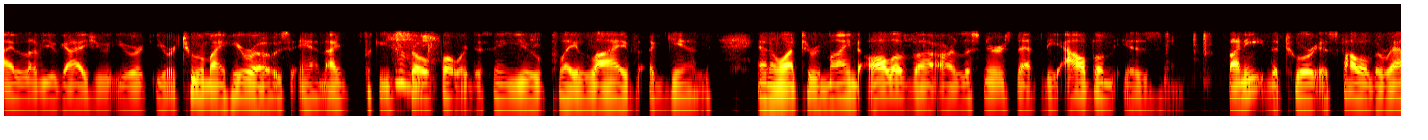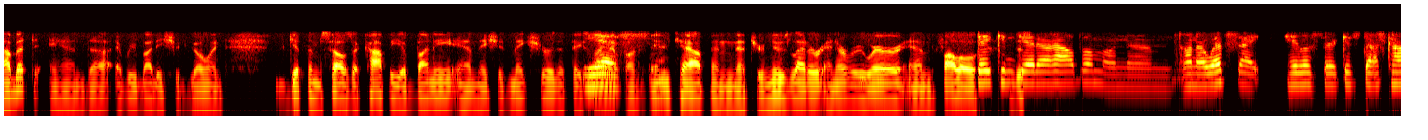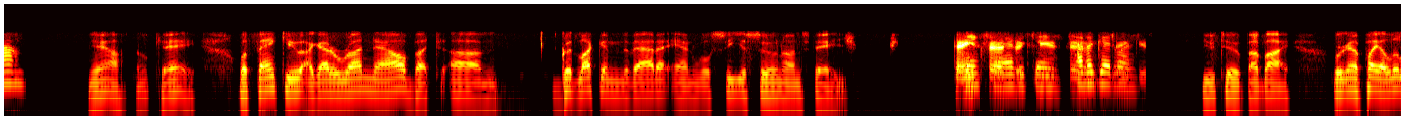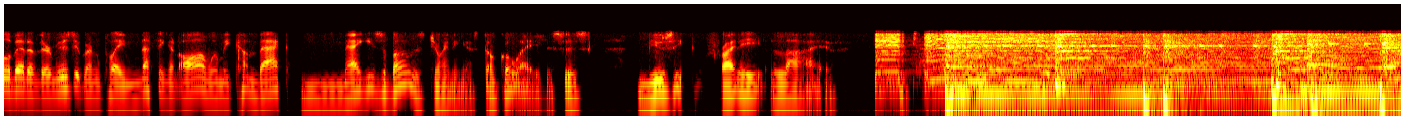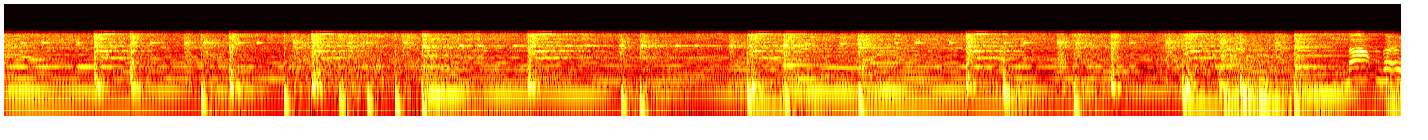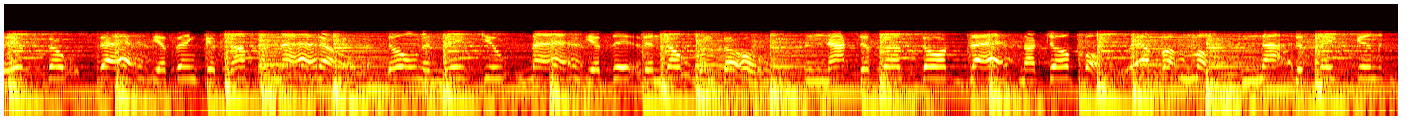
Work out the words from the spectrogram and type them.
I love you guys. You you are you are two of my heroes, and I'm looking so forward to seeing you play live again. And I want to remind all of uh, our listeners that the album is Bunny. The tour is Follow the Rabbit, and uh, everybody should go and get themselves a copy of Bunny, and they should make sure that they sign Yes. up on Bandcamp and at your newsletter and everywhere, and follow. They can this- get our album on um, on our website, halocircus.com. Yeah. Okay. Well, thank you. I got to run now, but um, good luck in Nevada, and we'll see you soon on stage. Thanks Thanks, for Patrick. See you everything. Have a good Thank one. you. You too. Bye bye. We're going to play a little bit of their music. We're going to play Nothing at All. And when we come back, Maggie Szabo is joining us. Don't go away. This is Music Friday Live. You think it's nothing at all. Don't it make you mad? You didn't know him so. Not your first or last, not your forevermore. Not a snake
